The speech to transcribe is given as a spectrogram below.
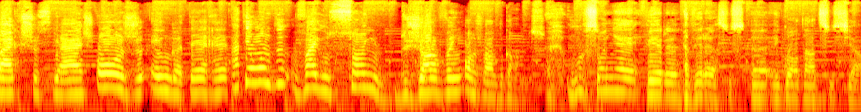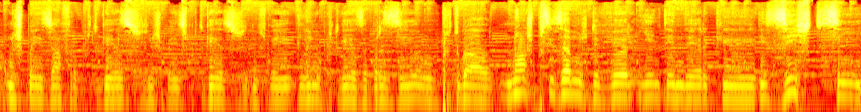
Bairros sociais, hoje em Inglaterra, até onde vai o sonho do jovem Oswaldo Gomes? O meu sonho é ver haver a, a igualdade social nos países afro-portugueses, nos países portugueses, nos países de língua portuguesa, Brasil, Portugal. Nós precisamos de ver e entender que existe sim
